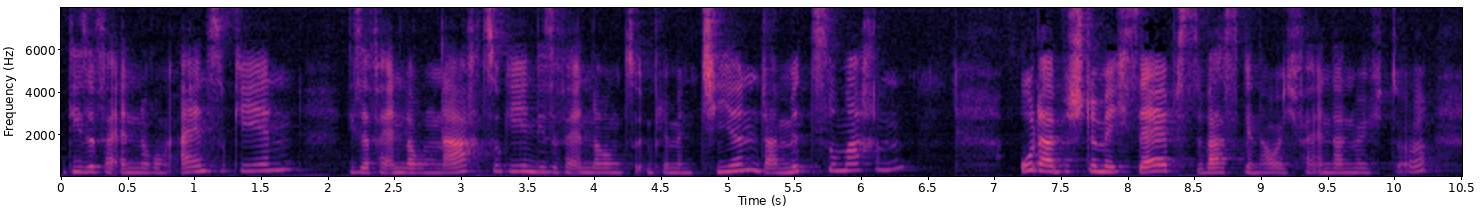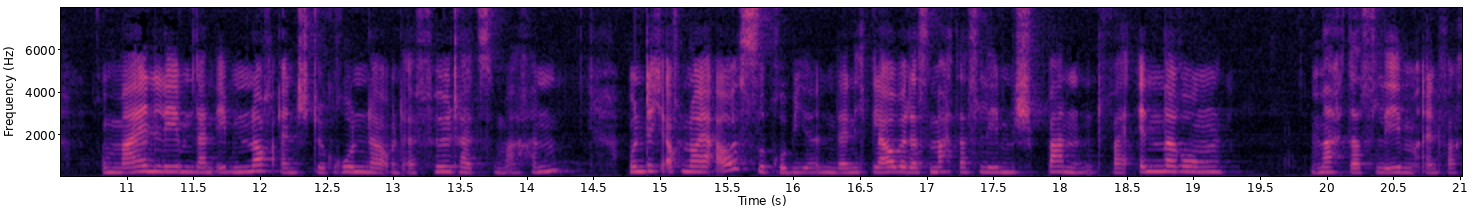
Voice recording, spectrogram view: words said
diese Veränderung einzugehen, dieser Veränderung nachzugehen, diese Veränderung zu implementieren, da mitzumachen? Oder bestimme ich selbst, was genau ich verändern möchte, um mein Leben dann eben noch ein Stück runder und erfüllter zu machen und dich auch neu auszuprobieren? Denn ich glaube, das macht das Leben spannend. Veränderung macht das Leben einfach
